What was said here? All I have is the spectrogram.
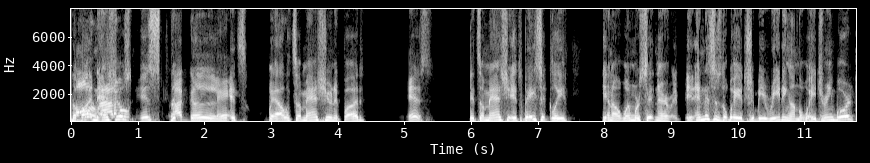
the Colorado Nationals- is struggling. It's well, it's a mash unit, bud. is. It's a mash. It's basically, you know, when we're sitting there, and this is the way it should be reading on the wagering board.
